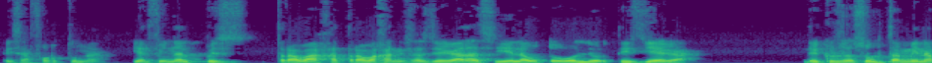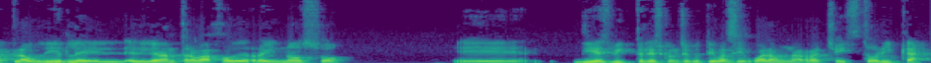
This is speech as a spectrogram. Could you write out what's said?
esa fortuna. Y al final, pues trabaja, trabajan esas llegadas y el autogol de Ortiz llega. De Cruz Azul también aplaudirle el, gran trabajo de Reynoso, eh, 10 victorias consecutivas igual a una racha histórica.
